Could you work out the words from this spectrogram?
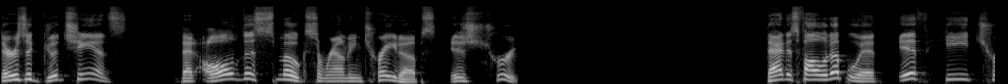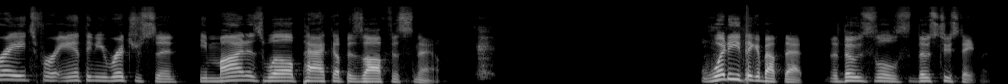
There's a good chance that all the smoke surrounding trade ups is true. That is followed up with if he trades for Anthony Richardson, he might as well pack up his office now. What do you think about that? Those little, those two statements.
